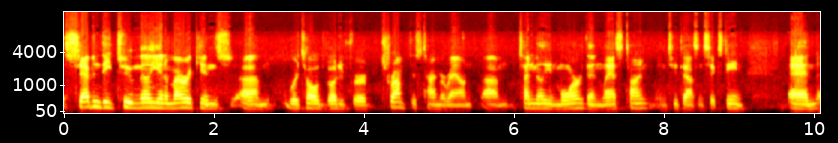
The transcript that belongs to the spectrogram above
72 million Americans, um, we're told, voted for Trump this time around, um, 10 million more than last time in 2016. And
